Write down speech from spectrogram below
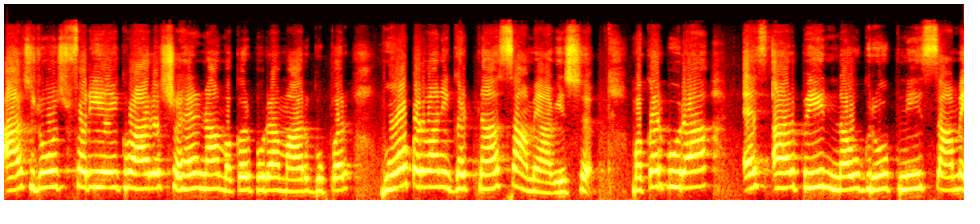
આજ રોજ ફરી એકવાર શહેરના મકરપુરા માર્ગ ઉપર ભૂવો પડવાની ઘટના સામે આવી છે. મકરપુરા એસઆરપી નવ ગ્રુપની સામે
